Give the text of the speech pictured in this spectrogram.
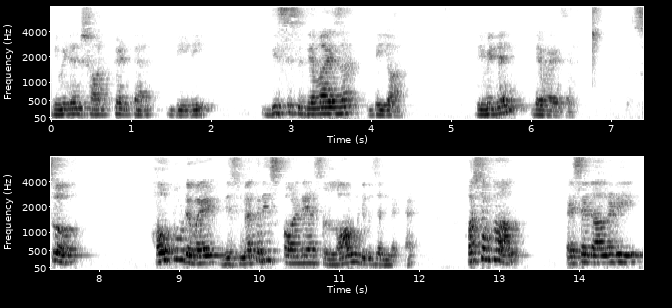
Dividend shortcut uh, DD. This is divisor DR. Dividend divisor. So how to divide this method is called as long division method. First of all, I said already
